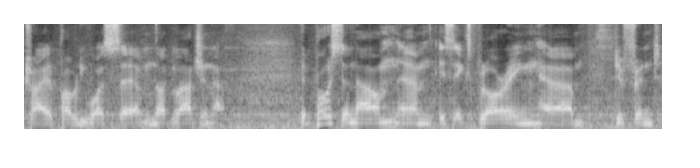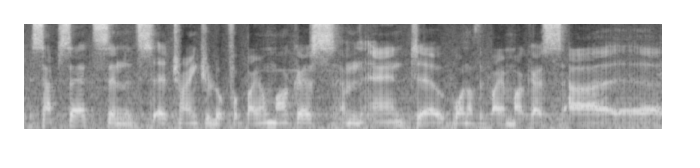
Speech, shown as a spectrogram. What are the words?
trial probably was um, not large enough. The poster now um, is exploring um, different subsets and it's uh, trying to look for biomarkers. Um, and uh, one of the biomarkers are uh,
